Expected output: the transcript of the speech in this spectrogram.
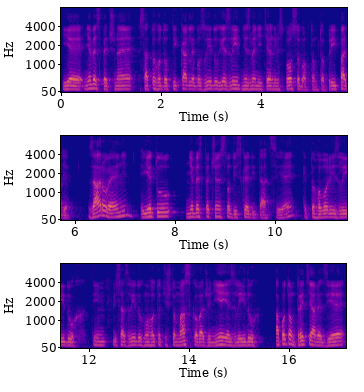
je nebezpečné sa toho dotýkať, lebo zlý duch je zlý nezmeniteľným spôsobom v tomto prípade. Zároveň je tu nebezpečenstvo diskreditácie, keď to hovorí zlý duch. Tým by sa zlý duch mohol totiž to maskovať, že nie je zlý duch. A potom tretia vec je,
